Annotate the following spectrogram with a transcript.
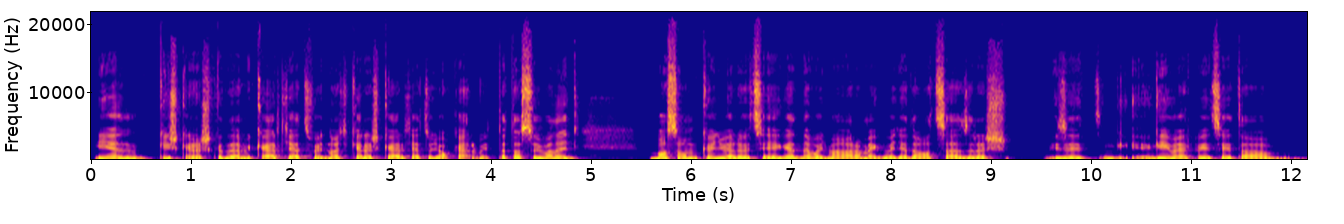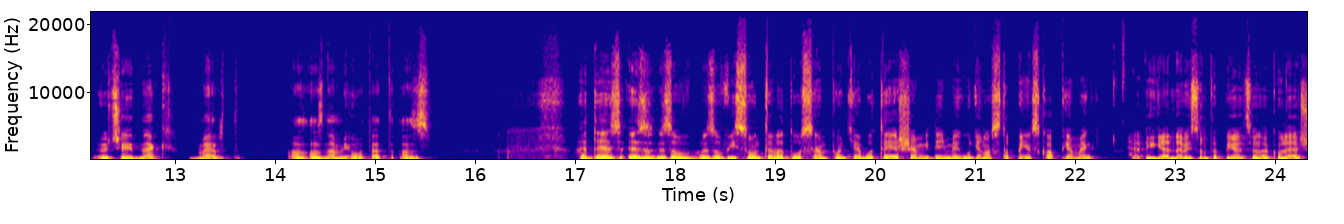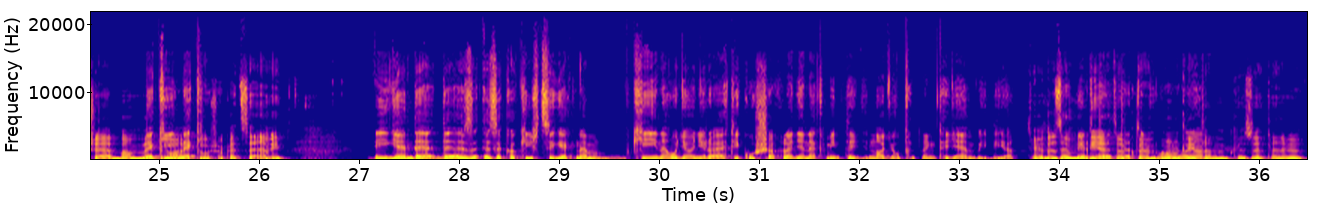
ilyen kiskereskedelmi kártyát, vagy nagykeres kártyát, vagy akármit. Tehát az, hogy van egy baszom könyvelő céged, nehogy már arra megvegyed a 600 eres izét, gamer PC-t a öcsédnek, mert az, az nem jó, tehát az Hát de ez, ez, ez, a, ez a viszonteladó szempontjából teljesen mindegy, mert ugyanazt a pénzt kapja meg. Hát igen, de viszont a piac alakulásában meg neki, neki, túl sokat számít. Igen, de, de ez, ezek a kis cégek nem kéne, hogy annyira etikusak legyenek, mint egy nagyobb, mint egy Nvidia. Jó, de az Nvidia-tok konkrétan olyan... közvetlenül,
